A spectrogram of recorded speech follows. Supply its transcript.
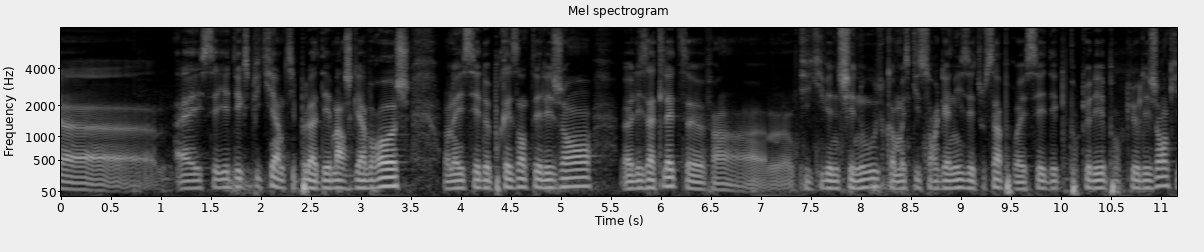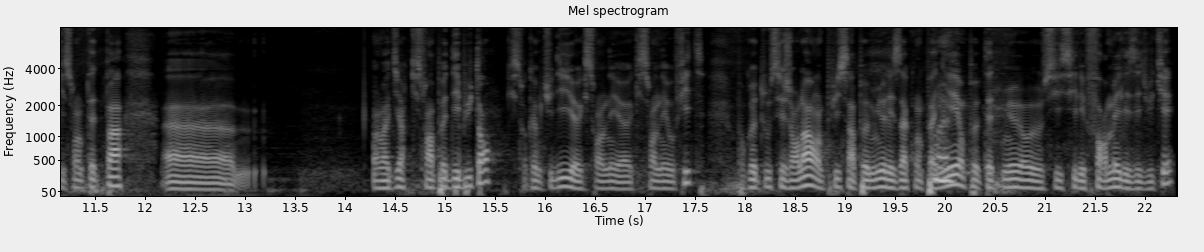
euh, à essayer d'expliquer un petit peu la démarche Gavroche, on a essayé de présenter les gens, euh, les athlètes enfin, euh, qui, qui viennent chez nous, comment est-ce qu'ils s'organisent et tout ça pour essayer pour que les pour que les gens qui sont peut-être pas on va dire qui sont un peu débutants, qui sont comme tu dis, euh, qui sont nés, euh, qui sont néophytes, pour que tous ces gens-là, on puisse un peu mieux les accompagner, on peut peut-être mieux aussi, aussi les former, les éduquer.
